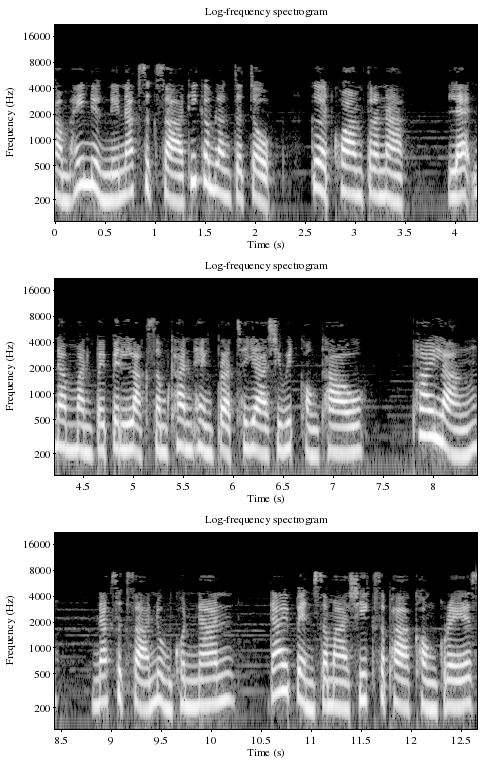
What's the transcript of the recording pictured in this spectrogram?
ทำให้หนึ่งในนักศึกษาที่กำลังจะจบ เกิดความตระหนัก และนำมันไปเป็นหลักสำคัญแห่งปรัชญาชีวิตของเขา ภายหลัง นักศึกษาหนุ่มคนนั้นได้เป็นสมาชิกสภาคองเกรส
